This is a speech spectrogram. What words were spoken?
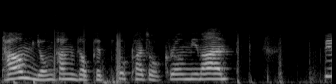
다음 영상에서 뵙도록 하죠. 그럼 이만 뿅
